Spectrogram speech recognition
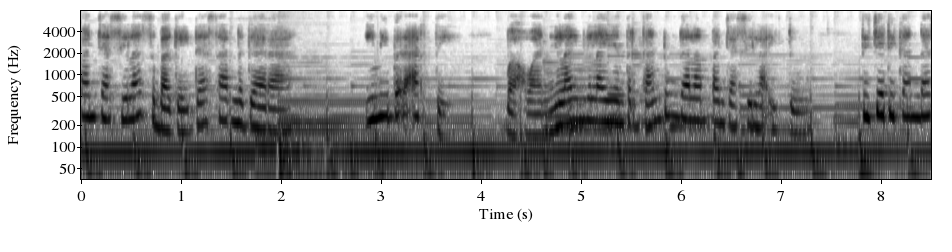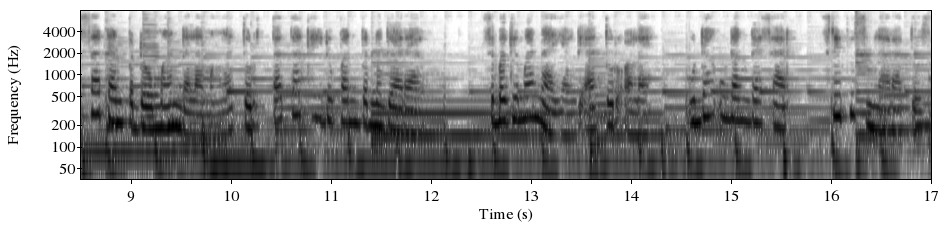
Pancasila sebagai dasar negara ini berarti bahwa nilai-nilai yang terkandung dalam Pancasila itu dijadikan dasar dan pedoman dalam mengatur tata kehidupan bernegara sebagaimana yang diatur oleh Undang-Undang Dasar 1945.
